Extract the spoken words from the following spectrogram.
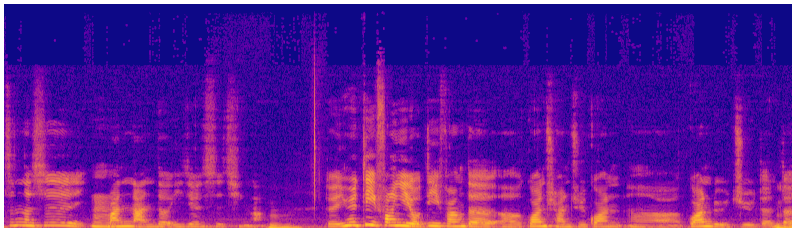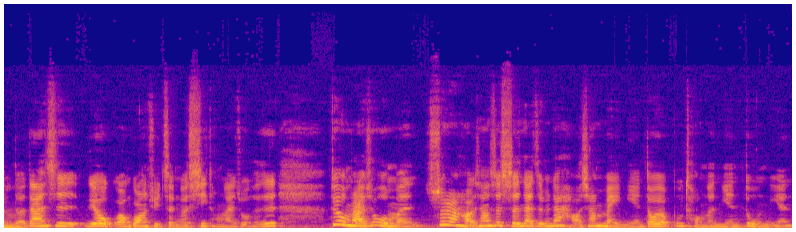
真的是蛮难的一件事情啦。嗯，对，因为地方也有地方的呃观船局、观呃观旅局等等的，但是也有观光局整个系统在做。可是对我们来说，我们虽然好像是生在这边，但好像每年都有不同的年度年，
